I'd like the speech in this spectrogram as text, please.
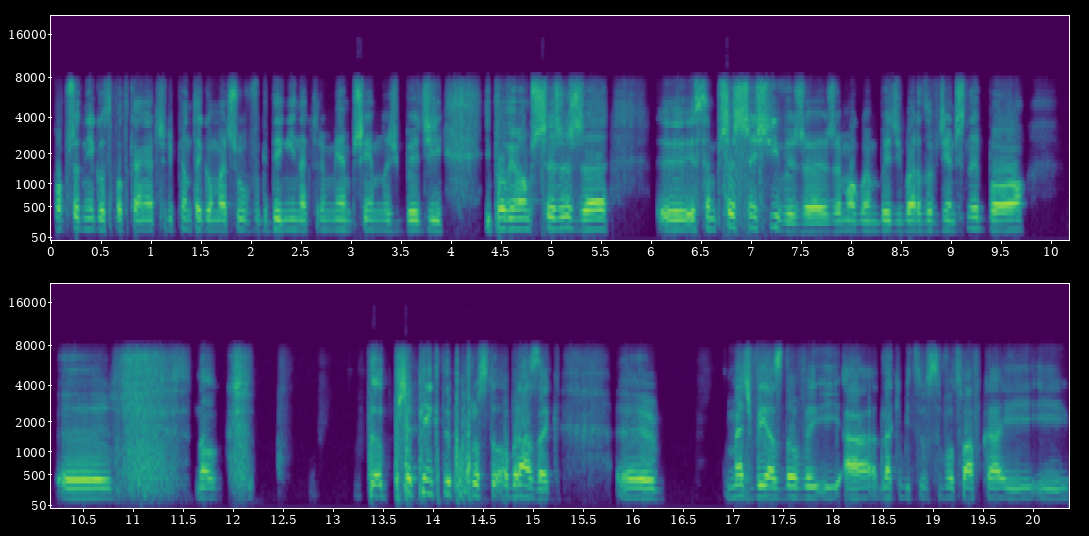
poprzedniego spotkania, czyli piątego meczu w Gdyni, na którym miałem przyjemność być i, i powiem wam szczerze, że Y, jestem przeszczęśliwy, że, że mogłem być bardzo wdzięczny, bo no, to przepiękny po prostu obrazek. Mecz wyjazdowy i, a dla kibiców z Włocławka i, i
